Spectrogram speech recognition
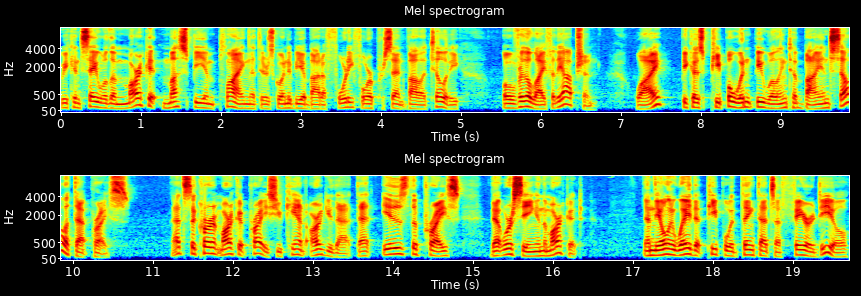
we can say, well, the market must be implying that there's going to be about a 44% volatility over the life of the option. Why? Because people wouldn't be willing to buy and sell at that price. That's the current market price. You can't argue that. That is the price that we're seeing in the market. And the only way that people would think that's a fair deal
